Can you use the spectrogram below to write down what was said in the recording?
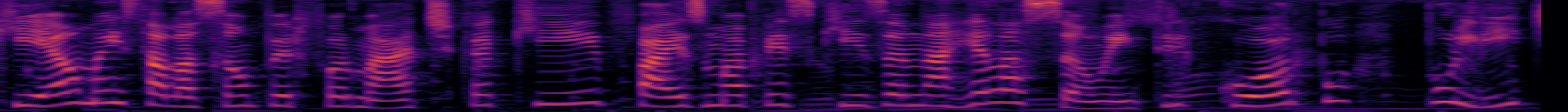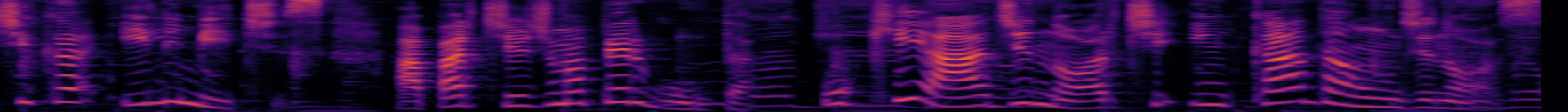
que é uma instalação performática que faz uma pesquisa na relação entre corpo, política e limites, a partir de uma pergunta: o que há de norte em cada um de nós?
